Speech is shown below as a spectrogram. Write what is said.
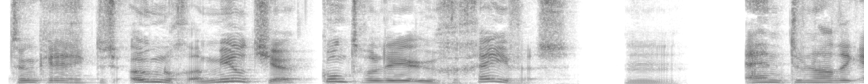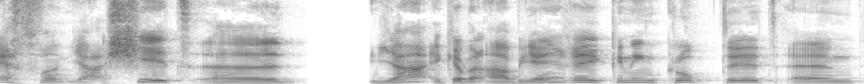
Toen kreeg ik dus ook nog een mailtje, controleer uw gegevens. hmm. En toen had ik echt van, ja shit, eh, ja, ik heb een ABN-rekening, klopt dit? En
